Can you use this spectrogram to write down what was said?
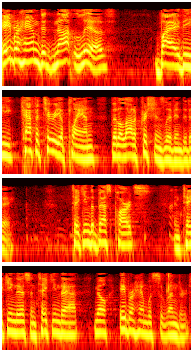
Abraham did not live by the cafeteria plan that a lot of Christians live in today. Taking the best parts and taking this and taking that. No, Abraham was surrendered.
